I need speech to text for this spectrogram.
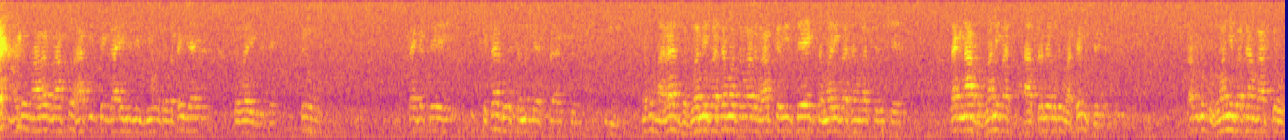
મેં કીધું, મારા બાપ તો હાથી છે ગાડી લીધી જીવો તો બતાઈ જાય સ્વાભાવિક રીતે શું? કારણ કે તે કેટલા દોષ તમે બેસતા છે મેં કીધું, મહારાજ ભગવાનની ભાષામાં તમારે વાત કરવી છે કે તમારી ભાષામાં વાત કરવી છે કારણ કે ના ભગવાનની ભાષા શાસ્ત્ર મેં બધું વાંચેલું છે કારણ કે ભગવાનની ભાષામાં વાત કરું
